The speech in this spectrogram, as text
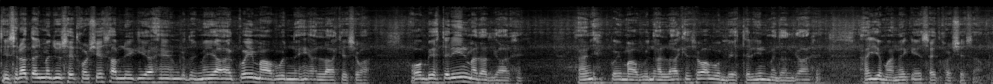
تیسرا ترجمہ جو سید خورشید صاحب نے کیا ہے، ان کا ترجمہ یہ کوئی معبود نہیں اللہ کے سوا، وہ بہترین مددگار ہے ہاں جی کوئی معبود نہ اللہ کے سوا، وہ بہترین مددگار ہے ہاں یہ معنی کہ سید خورشید صاحب کا۔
